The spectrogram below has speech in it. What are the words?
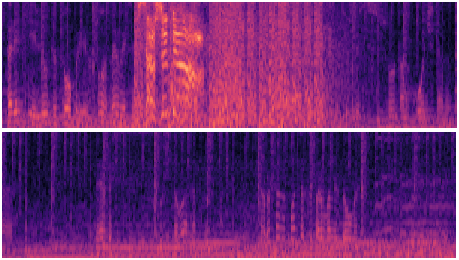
Старіки, люди добрі, хто дивиться? Зашибем! Чи щось, що там хочете, не знаю. Якось скучновато просто. Хороша робота, тепер вони довго з- сюди лізуть.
